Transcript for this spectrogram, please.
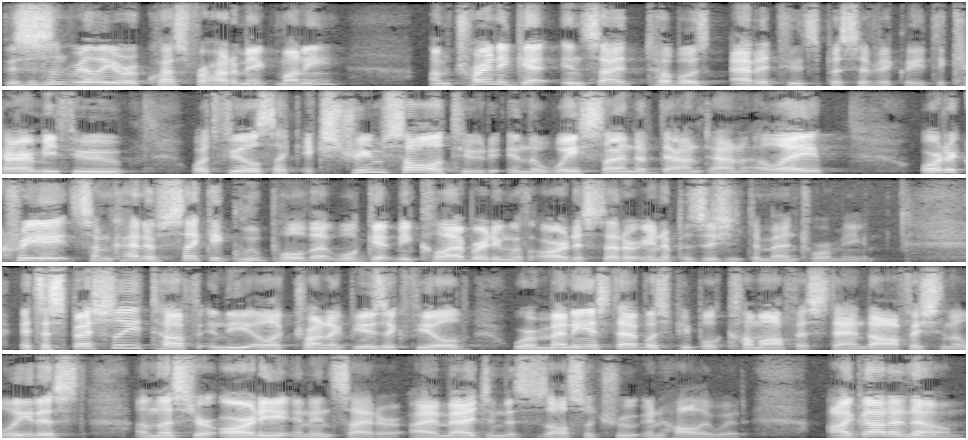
This isn't really a request for how to make money. I'm trying to get inside Tobo's attitude specifically to carry me through what feels like extreme solitude in the wasteland of downtown LA, or to create some kind of psychic loophole that will get me collaborating with artists that are in a position to mentor me. It's especially tough in the electronic music field where many established people come off as standoffish and elitist unless you're already an insider. I imagine this is also true in Hollywood. I gotta know,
